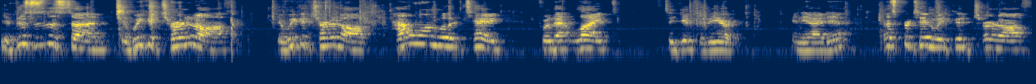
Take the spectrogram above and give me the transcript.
If this is the sun, if we could turn it off, if we could turn it off, how long will it take for that light to get to the earth? Any idea? Let's pretend we could turn off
